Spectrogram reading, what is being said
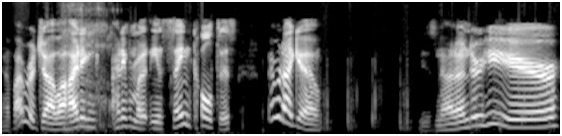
Now, if I were a Jawa hiding hiding from an insane cultist, where would I go? He's not under here.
